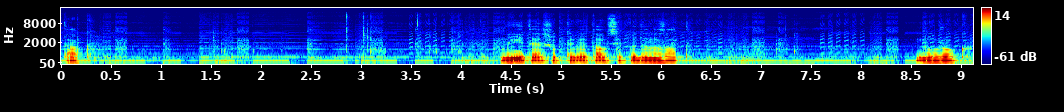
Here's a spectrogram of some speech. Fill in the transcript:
Так. Мені треба, щоб ти вертався туди назад. Дружок.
